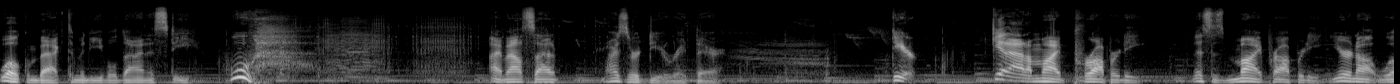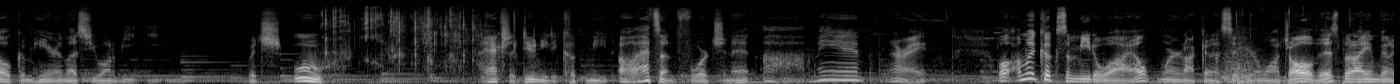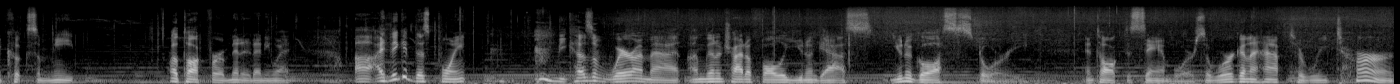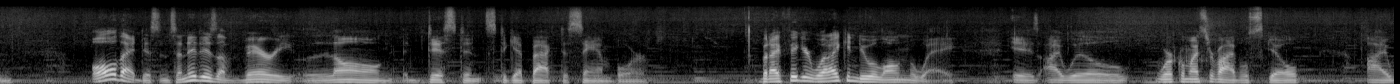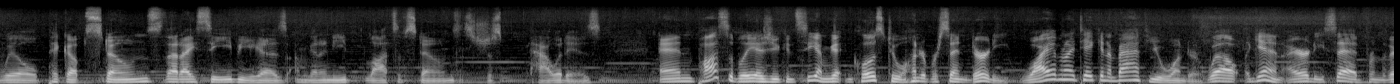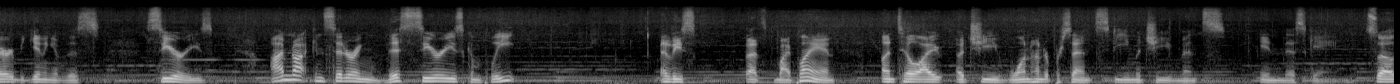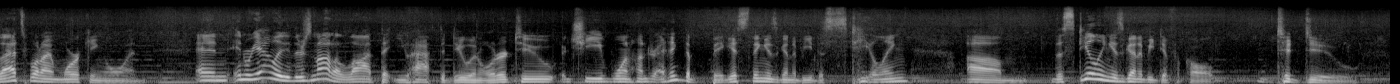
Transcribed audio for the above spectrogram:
Welcome back to Medieval Dynasty. Whew. I'm outside. Why is there a deer right there? Deer, get out of my property. This is my property. You're not welcome here unless you want to be eaten. Which, ooh. I actually do need to cook meat. Oh, that's unfortunate. Oh, man. All right. Well, I'm going to cook some meat a while. We're not going to sit here and watch all of this, but I am going to cook some meat. I'll talk for a minute anyway. Uh, I think at this point, because of where I'm at, I'm gonna try to follow Unigas Unagos' story and talk to Sambor. So we're gonna have to return all that distance, and it is a very long distance to get back to Sambor. But I figure what I can do along the way is I will work on my survival skill. I will pick up stones that I see because I'm going to need lots of stones. It's just how it is. And possibly, as you can see, I'm getting close to 100% dirty. Why haven't I taken a bath, you wonder? Well, again, I already said from the very beginning of this series, I'm not considering this series complete. At least that's my plan until I achieve 100% Steam achievements in this game. So that's what I'm working on. And in reality, there's not a lot that you have to do in order to achieve 100. I think the biggest thing is going to be the stealing. Um, the stealing is going to be difficult to do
